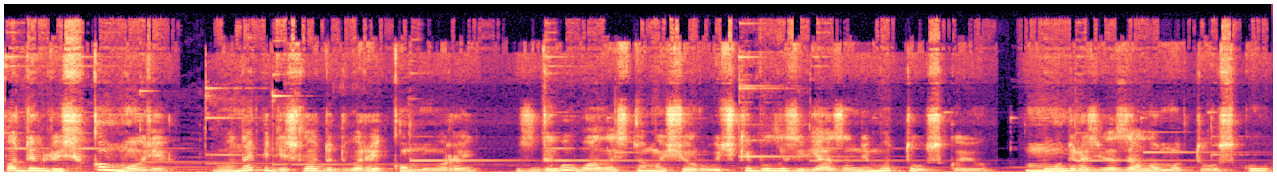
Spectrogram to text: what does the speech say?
Подивлюсь в коморі. Вона підійшла до дверей комори, здивувалась тому, що ручки були зв'язані мотузкою. Мун розв'язала мотузку,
